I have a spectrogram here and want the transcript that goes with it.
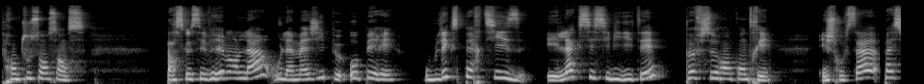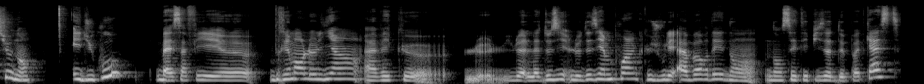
prend tout son sens. Parce que c'est vraiment là où la magie peut opérer, où l'expertise et l'accessibilité peuvent se rencontrer. Et je trouve ça passionnant. Et du coup, bah, ça fait euh, vraiment le lien avec euh, le, deuxième point que je voulais aborder dans, dans cet épisode de podcast.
